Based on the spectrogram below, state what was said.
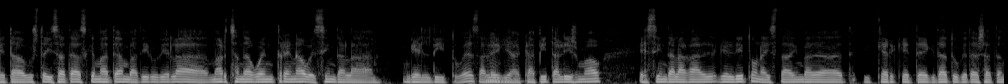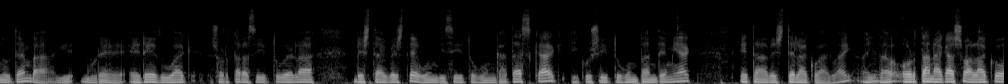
eta uste izate azken batean badirudiela martxan dagoen tren hau ezin dela gelditu, ez? Alegia, kapitalismo hau ezin dela gelditu, naiz eta hainbat ikerketek datuk eta esaten duten, ba, gure ereduak sortarazi dituela besteak beste, egun bizi ditugun gatazkak, ikusi ditugun pandemiak, eta bestelakoak, bai? Eta hortan akaso alako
